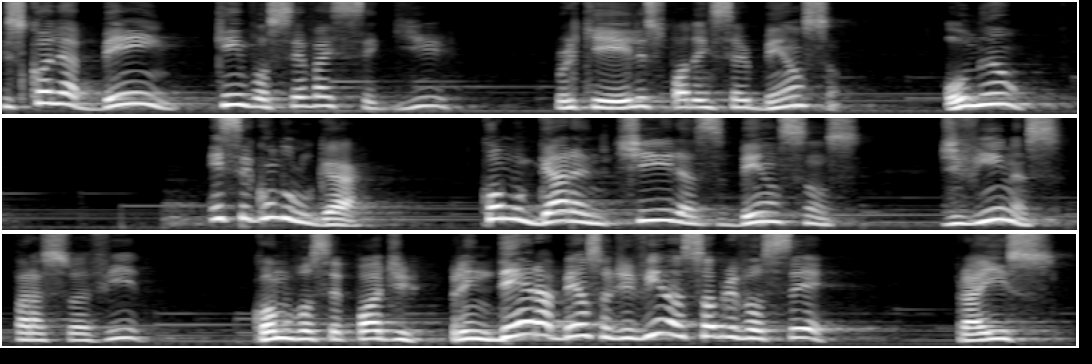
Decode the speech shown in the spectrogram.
Escolha bem quem você vai seguir, porque eles podem ser bênção ou não. Em segundo lugar, como garantir as bênçãos divinas para a sua vida? Como você pode prender a bênção divina sobre você? Para isso,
